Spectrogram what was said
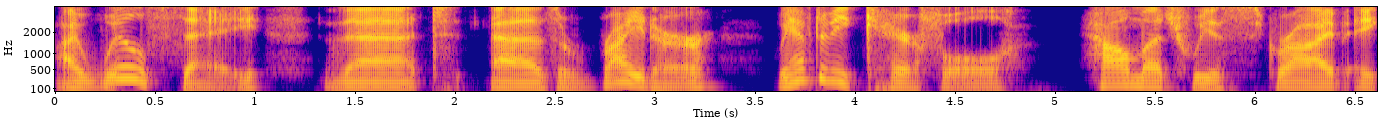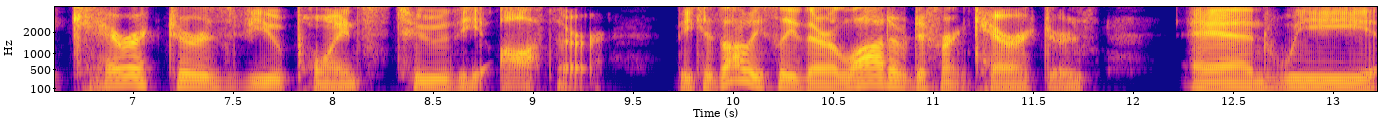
I will say that as a writer, we have to be careful how much we ascribe a character's viewpoints to the author because obviously there are a lot of different characters, and we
